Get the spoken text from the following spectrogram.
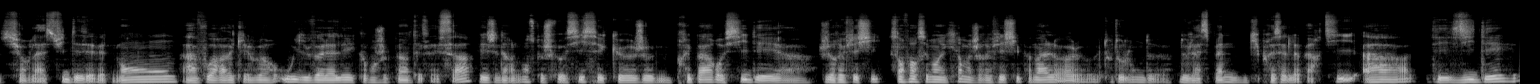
sur la suite des événements, à voir avec les joueurs où ils veulent aller, comment je peux intégrer ça. Et généralement, ce que je fais aussi, c'est que je me prépare aussi des, euh, je réfléchis, sans forcément écrire, mais je réfléchis pas mal tout au long de, de la semaine qui précède la partie, à des idées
